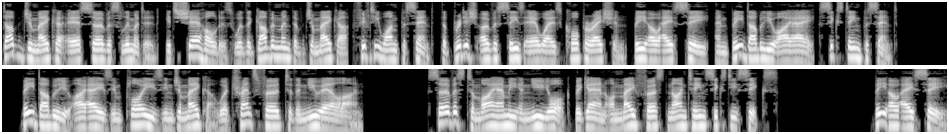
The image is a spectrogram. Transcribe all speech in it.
Dubbed Jamaica Air Service Limited, its shareholders were the Government of Jamaica 51%, the British Overseas Airways Corporation BOAC, and BWIA 16%. BWIA's employees in Jamaica were transferred to the new airline. Service to Miami and New York began on May 1, 1966. BOAC,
